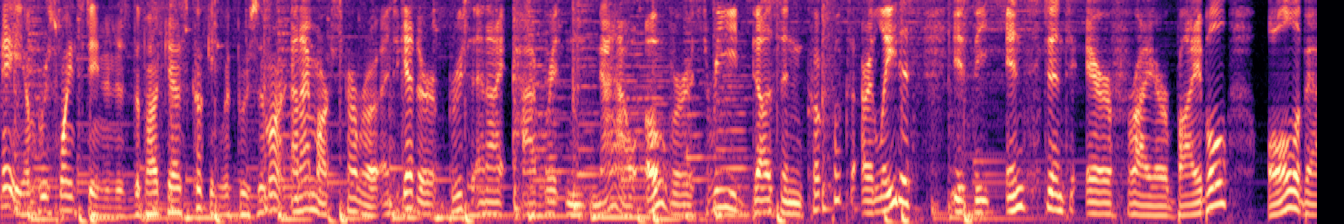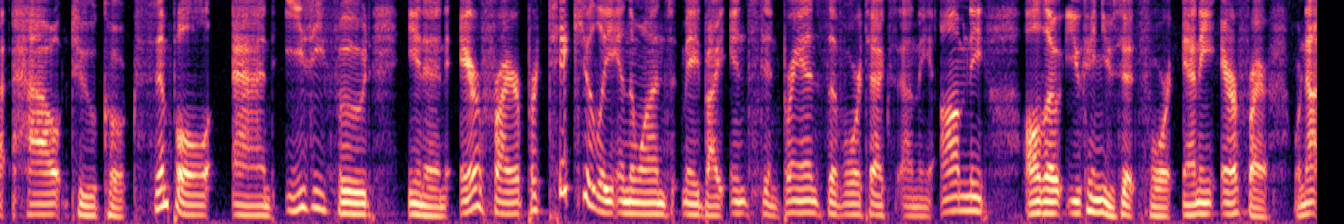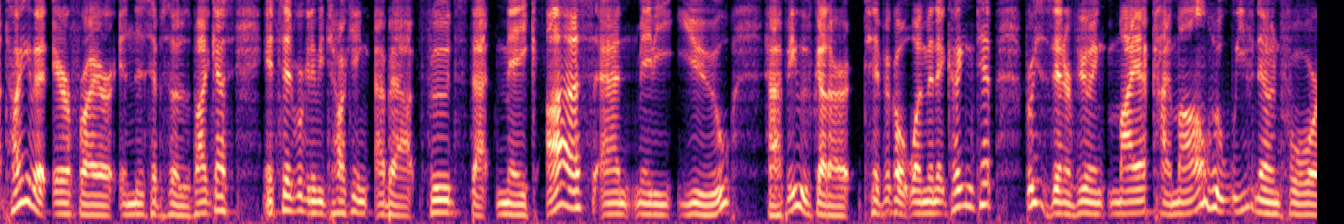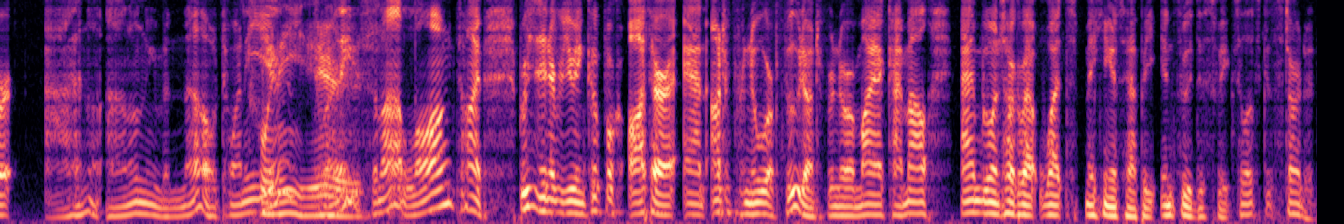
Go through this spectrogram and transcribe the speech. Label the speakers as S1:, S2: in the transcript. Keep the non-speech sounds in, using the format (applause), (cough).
S1: Hey, I'm Bruce Weinstein, and this is the podcast Cooking with Bruce and Mark.
S2: And I'm Mark Scarbrough. And together, Bruce and I have written now over three dozen cookbooks. Our latest is the Instant Air Fryer Bible, all about how to cook simple and easy food in an air fryer, particularly in the ones made by instant brands, the Vortex and the Omni, although you can use it for any air fryer. We're not talking about air fryer in this episode of the podcast. Instead, we're going to be talking about foods that make us and maybe you happy. We've got our typical one minute cooking tip. Bruce is interviewing Maya Kaimal, who we've known for I don't, I don't even know. 20,
S1: 20
S2: years?
S1: years.
S2: 20 It's not a long time. Bruce is interviewing cookbook author and entrepreneur, food entrepreneur Maya Kaimal, and we want to talk about what's making us happy in food this week. So let's get started.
